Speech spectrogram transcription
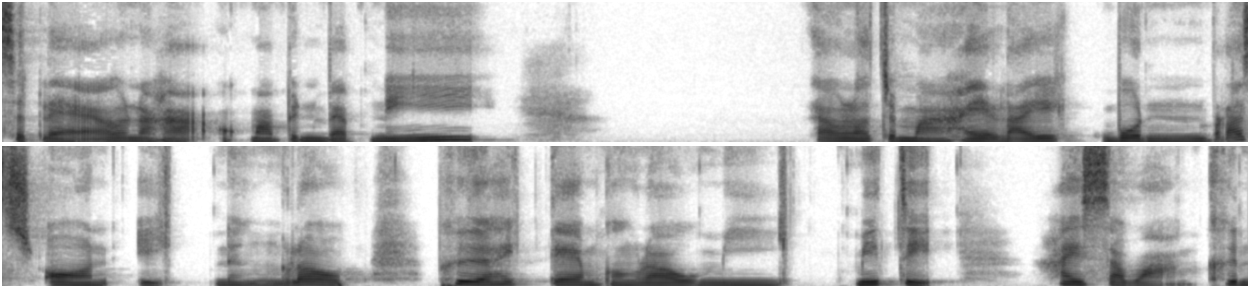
เสร็จแล้วนะคะ ออกมาเป็นแบบนี้ แล้วเราจะมาไฮไลท์บน brush on อีกหนึ่งรอบ เพื่อให้แก้มของเรามีมิติให้สว่างขึ้น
